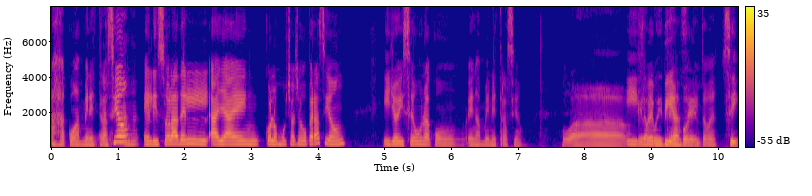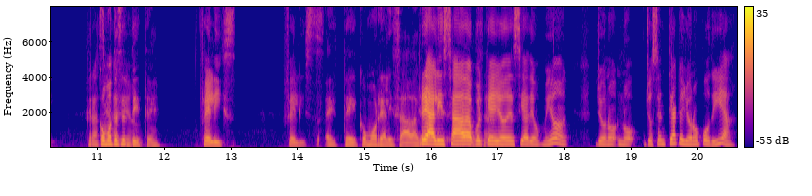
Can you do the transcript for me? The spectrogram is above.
Ajá, con administración. Ajá. Él hizo la del allá en con los muchachos de operación y yo hice una con en administración. Wow. Y fue bien hacer. bonito. eh. Sí, gracias ¿Cómo te sentiste? Feliz, feliz. Este, como realizada. Realizada porque yo decía, Dios mío, yo no, no, yo sentía que yo no podía,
